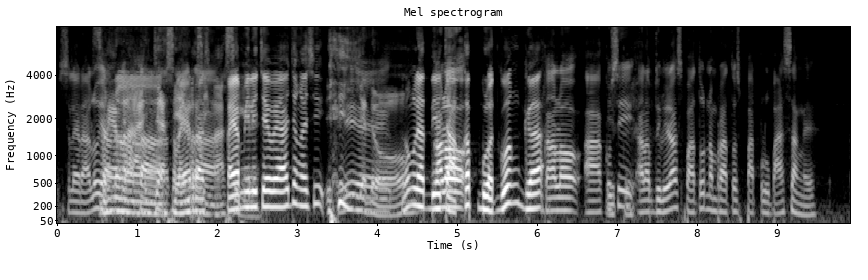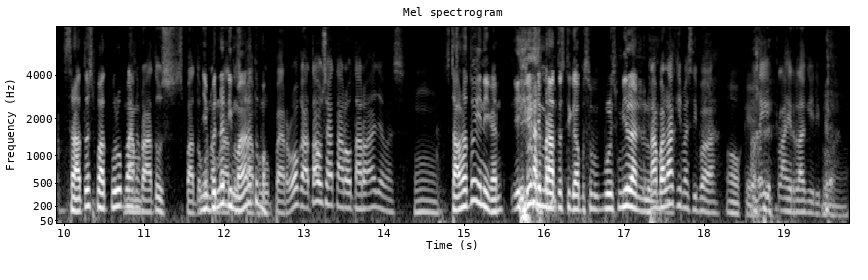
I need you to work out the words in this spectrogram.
selera lu ya. Selera ternyata. aja sih, selera masing-masing kayak ya. milih cewek aja gak sih Iya Iya. dong. lo ngeliat dia Kalau- cakep buat gua enggak Kalau aku Gitu. sih alhamdulillah sepatu 640 pasang ya. 140 pas 600 sepatu Nyimpennya di mana tuh, 640 pair. Oh enggak tahu saya taruh-taruh aja, Mas. hmm. salah satu ini kan jadi 639 lu Tambah lagi Mas di bawah. oke Nanti lahir lagi di bawah. Hmm.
